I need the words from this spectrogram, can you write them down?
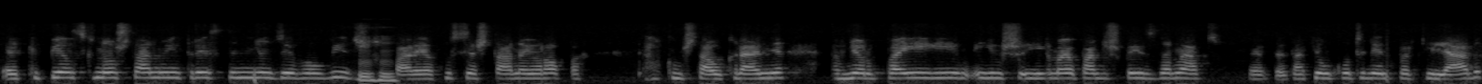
uh, que penso que não está no interesse de nenhum dos envolvidos. Uhum. Reparem, a Rússia está na Europa tal como está a Ucrânia, a União Europeia e, e, os, e a maior parte dos países da NATO. Né? Portanto, há aqui um continente partilhado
